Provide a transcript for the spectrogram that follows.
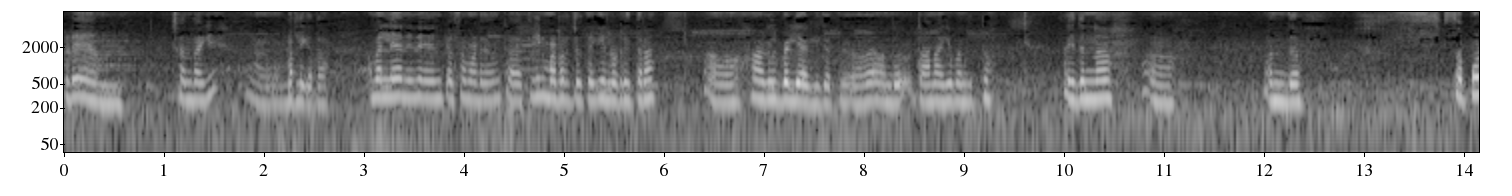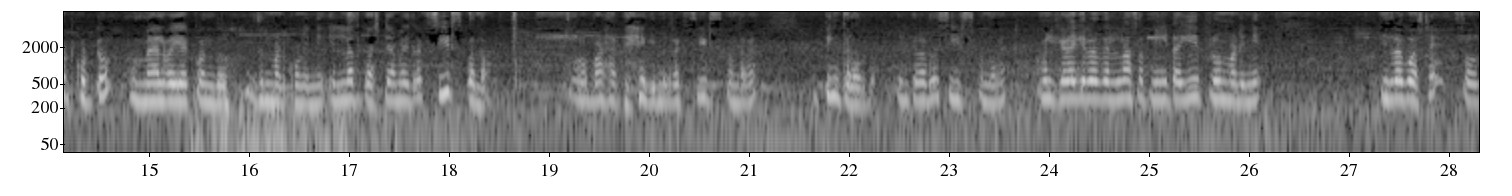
ಕಡೆ ಚೆಂದಾಗಿ ಬರ್ಲಿಕ್ಕತ್ತ ಆಮೇಲೆ ನೀನು ಏನು ಕೆಲಸ ಮಾಡಿದೆ ಅಂತ ಕ್ಲೀನ್ ಮಾಡೋದ್ರ ಜೊತೆಗೆ ಇಲ್ಲಿ ನೋಡ್ರಿ ಈ ಥರ ಹಾಗಲ್ ಬೆಳ್ಳಿ ಆಗ್ಲಿಕ್ಕತ್ತ ಒಂದು ತಾನಾಗಿ ಬಂದಿತ್ತು. ಇದನ್ನು ಒಂದು ಸಪೋರ್ಟ್ ಕೊಟ್ಟು ಮೇಲೆ ಒಯ್ಯಕ್ಕೆ ಒಂದು ಇದನ್ನು ಮಾಡ್ಕೊಂಡಿನಿ. ಎಲ್ಲದಕ್ಕೂ ಅಷ್ಟೇ. ಆಮೇಲೆ ಇದ್ರಾಗ ಸೀಡ್ಸ್ ಬಂದವು. ಸೊ ಭಾಳ ಹ್ಯಾಪಿ ಆಗಿನಿ ಇದ್ರಾಗ ಸೀಡ್ಸ್ ಬಂದವೆ. ಪಿಂಕ್ ಕಲರ್ದು. ಪಿಂಕ್ ಕಲರ್ದು ಸೀಡ್ಸ್ ಬಂದವೆ. ಆಮೇಲೆ ಕೆಳಗಿರೋದೆಲ್ಲ ಸ್ವಲ್ಪ ನೀಟಾಗಿ ಪ್ರೂನ್ ಮಾಡೀನಿ. ಇದ್ರಾಗೂ ಅಷ್ಟೇ. ಸೊ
